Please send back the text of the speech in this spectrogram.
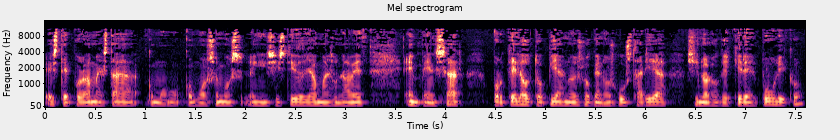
este programa está, como, como os hemos insistido ya más de una vez, en pensar por qué la utopía no es lo que nos gustaría, sino lo que quiere el público.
